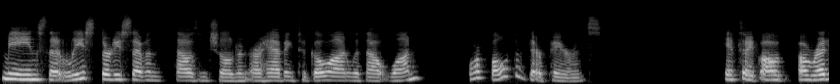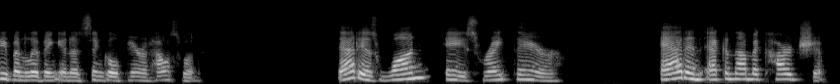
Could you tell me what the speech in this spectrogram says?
means that at least 37,000 children are having to go on without one or both of their parents if they've already been living in a single parent household. That is one ACE right there. Add an economic hardship,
